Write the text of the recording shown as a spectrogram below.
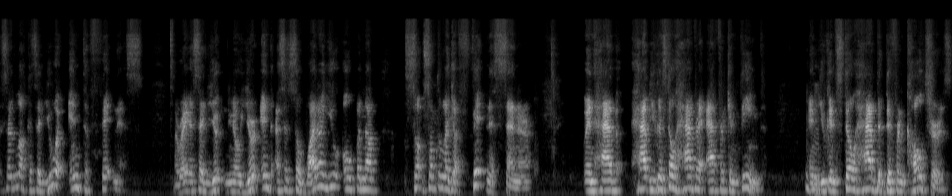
I said, look, I said, you are into fitness. All right. I said, you you know, you're in, I said, so why don't you open up so, something like a fitness center and have have you can still have it African themed, mm-hmm. and you can still have the different cultures.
